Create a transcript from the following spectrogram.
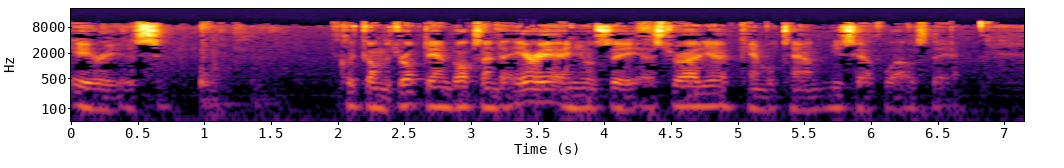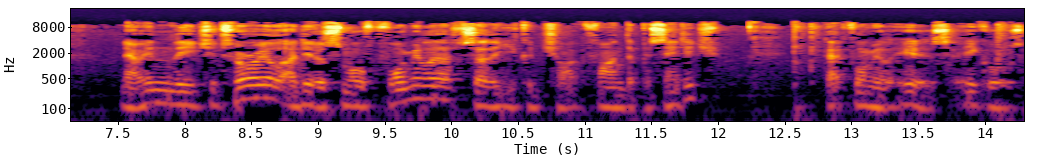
areas. Click on the drop down box under area and you'll see Australia, Campbelltown, New South Wales there. Now in the tutorial I did a small formula so that you could find the percentage. That formula is equals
